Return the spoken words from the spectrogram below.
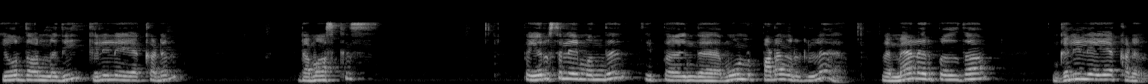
யோர்தான் நதி கலிலேயா கடல் டமாஸ்கஸ். இப்போ எருசலேம் வந்து இப்போ இந்த மூணு படம் இருக்குல்ல இதில் மேலே இருப்பது தான் கலிலேயா கடல்.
